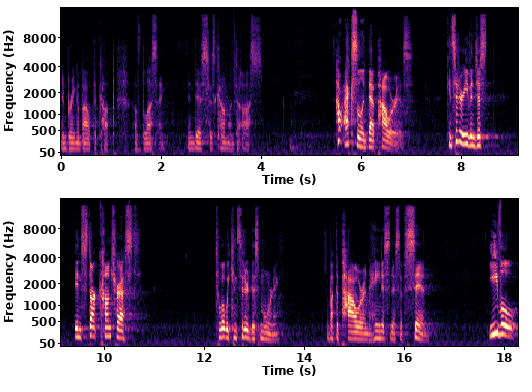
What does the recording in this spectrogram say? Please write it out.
and bring about the cup of blessing. And this has come unto us. How excellent that power is. Consider even just in stark contrast to what we considered this morning about the power and the heinousness of sin. Evil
